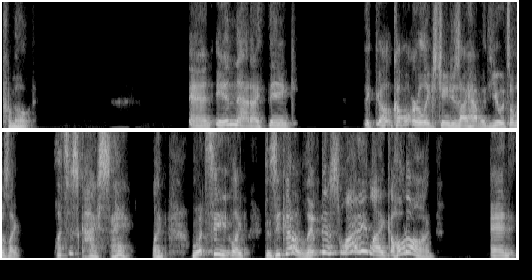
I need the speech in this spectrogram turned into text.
promote. And in that, I think a couple early exchanges I have with you, it's almost like, what's this guy saying? Like, what's he like? Does he kind of live this way? Like, hold on. And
